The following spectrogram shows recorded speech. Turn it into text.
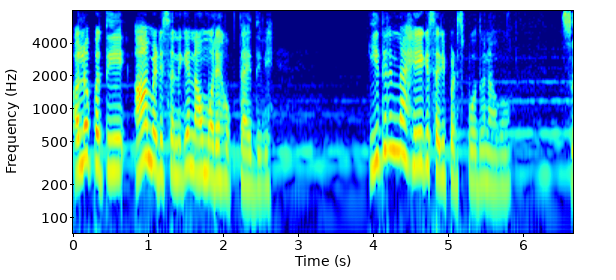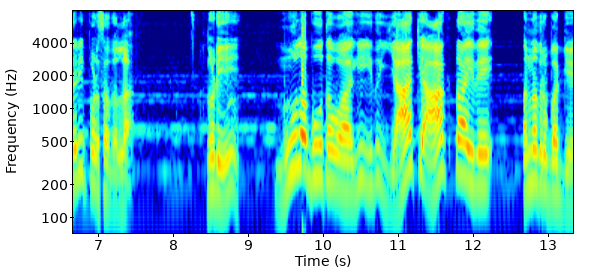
ಅಲೋಪತಿ ಆ ಮೆಡಿಸನ್ಗೆ ನಾವು ಮೊರೆ ಹೋಗ್ತಾ ಇದ್ದೀವಿ. ಇದರಿಂದ ಹೇಗೆ ಸರಿಪಡಿಸ್ಬೋದು ನಾವು? ಸರಿಪಡಿಸೋದಲ್ಲ. ನೋಡಿ ಮೂಲಭೂತವಾಗಿ ಇದು ಯಾಕೆ ಆಗ್ತಾ ಇದೆ ಅನ್ನೋದ್ರ ಬಗ್ಗೆ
